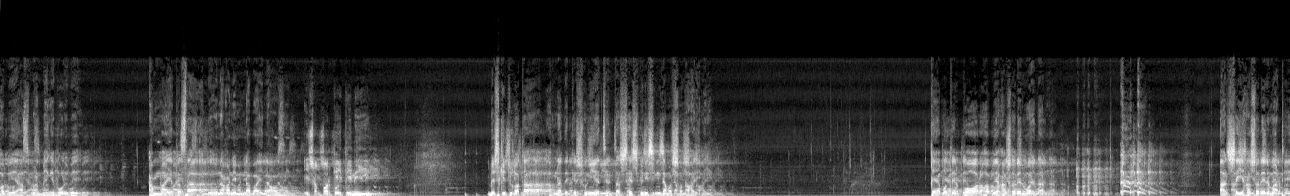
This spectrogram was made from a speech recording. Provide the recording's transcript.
হবে, আসমান ভেঙে পড়বে। আম্মা ইয়াতাসাআলুন আনিন নাবাইল আযীম। এই সম্পর্কেই তিনি বেশ কিছু কথা আপনাদেরকে শুনিয়েছেন, তার শেষ ফিনিশিংটা আমার শোনা হয়নি। কেয়ামতের পর হবে হাসরের ময়দান। আর সেই হাসরের মাঠে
